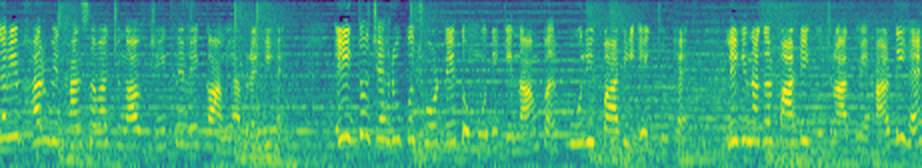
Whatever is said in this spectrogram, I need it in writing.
करीब हर विधानसभा चुनाव जीतने में कामयाब रही है। एक दो चेहरों को छोड़ दे तो मोदी के नाम पर पूरी पार्टी एकजुट है। लेकिन अगर पार्टी गुजरात में हारती है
